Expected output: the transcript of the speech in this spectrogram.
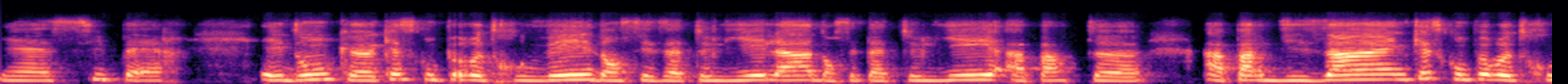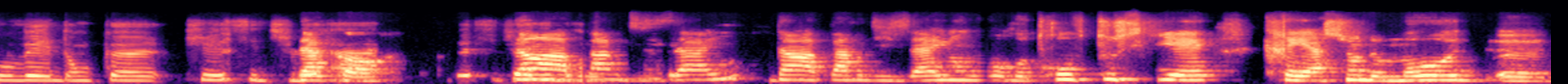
Yes, super. Et donc, euh, qu'est-ce qu'on peut retrouver dans ces ateliers-là, dans cet atelier à part, euh, à part design? Qu'est-ce qu'on peut retrouver? Donc, tu es situé D'accord. Dans la part design, dans la part design, on retrouve tout ce qui est création de mode. Euh,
